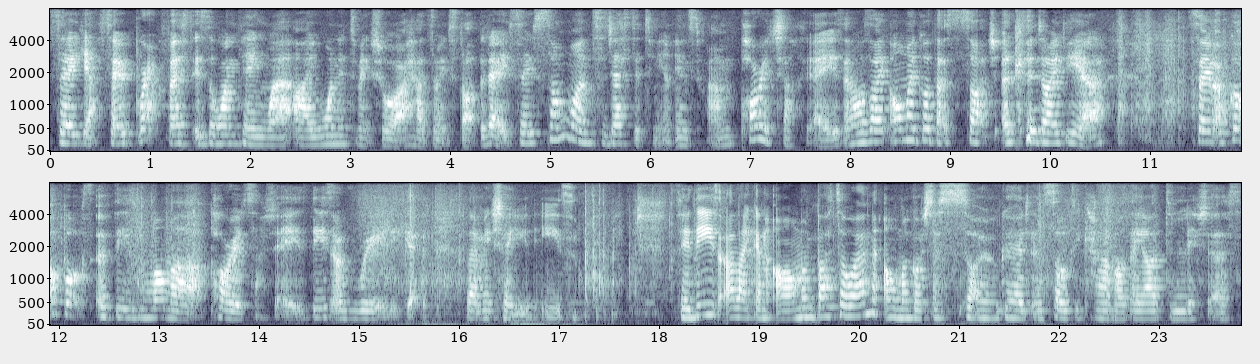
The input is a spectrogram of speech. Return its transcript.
so yeah, so breakfast is the one thing where I wanted to make sure I had something to start the day. So someone suggested to me on Instagram porridge sachets and I was like, oh my god, that's such a good idea. So I've got a box of these MOMA porridge sachets. These are really good. Let me show you these. So these are like an almond butter one. Oh my gosh, they're so good and salty caramel. They are delicious.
